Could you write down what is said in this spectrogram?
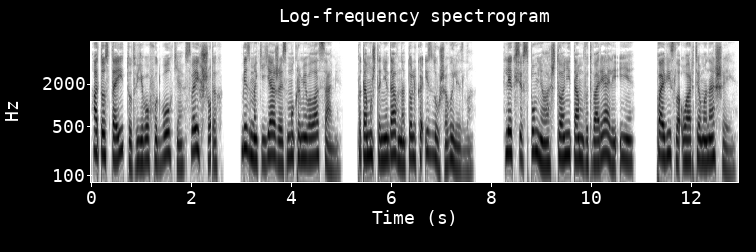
А то стоит тут в его футболке, в своих шортах, без макияжа и с мокрыми волосами, потому что недавно только из душа вылезла. Лекси вспомнила, что они там вытворяли, и... повисла у Артема на шее.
